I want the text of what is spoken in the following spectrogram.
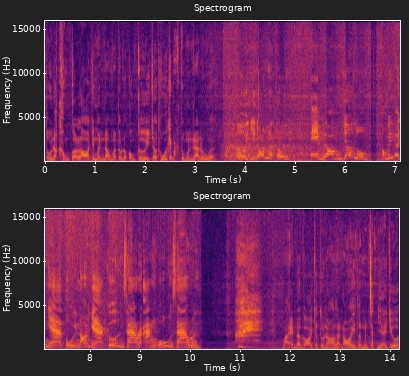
Tụi nó không có lo cho mình đâu Mà tụi nó còn cười cho thúi cái mặt tụi mình ra luôn á. Tôi gì đó mà tôi Em lo muốn chết luôn. Không biết ở nhà tụi nó nhà cửa làm sao Rồi ăn uống làm sao rồi. Mà em đã gọi cho tụi nó là nói là mình sắp về chưa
